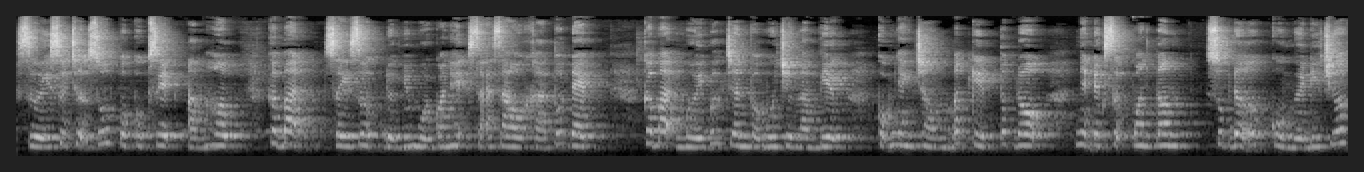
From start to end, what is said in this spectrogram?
Dưới sự trợ giúp của cục diện ám hợp, các bạn xây dựng được những mối quan hệ xã giao khá tốt đẹp. Các bạn mới bước chân vào môi trường làm việc cũng nhanh chóng bắt kịp tốc độ, nhận được sự quan tâm, giúp đỡ của người đi trước.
